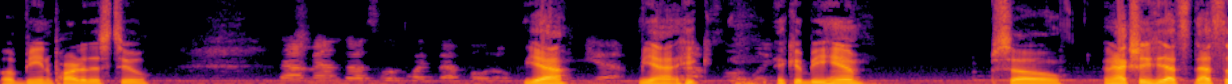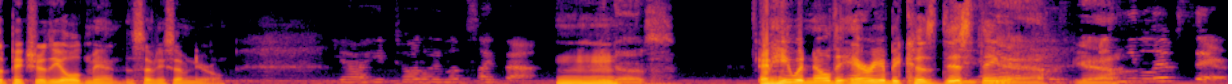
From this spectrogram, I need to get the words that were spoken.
of being a part of this too. That man does look like that photo. Yeah. Yeah, Yeah. He absolutely. it could be him. So and actually that's that's the picture of the old man, the 77 year old. Yeah, he totally looks like that. He Mm-hmm. does. And he would know the area because this He- thing. Yeah, yeah. And he lives there.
